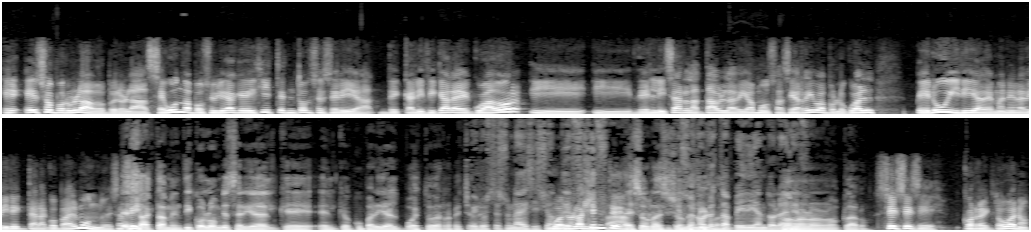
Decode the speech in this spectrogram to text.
Eh, Eso por un lado, pero la segunda posibilidad que dijiste entonces sería descalificar a Ecuador y, y deslizar la tabla, digamos, hacia arriba, por lo cual Perú iría de manera directa a la Copa del Mundo. ¿Es así? Exactamente, y Colombia sería el que el que ocuparía el puesto de repechaje. Pero esa es una decisión Bueno, de la FIFA. gente- Esa es una decisión Eso de no lo está pidiendo la no, no, no, no, claro. Sí, sí, sí, correcto. Bueno,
